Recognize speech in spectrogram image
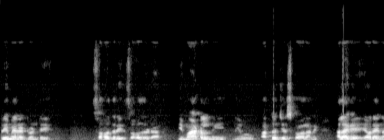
ప్రియమైనటువంటి సహోదరి సహోదరుడా ఈ మాటల్ని నీవు అర్థం చేసుకోవాలని అలాగే ఎవరైనా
